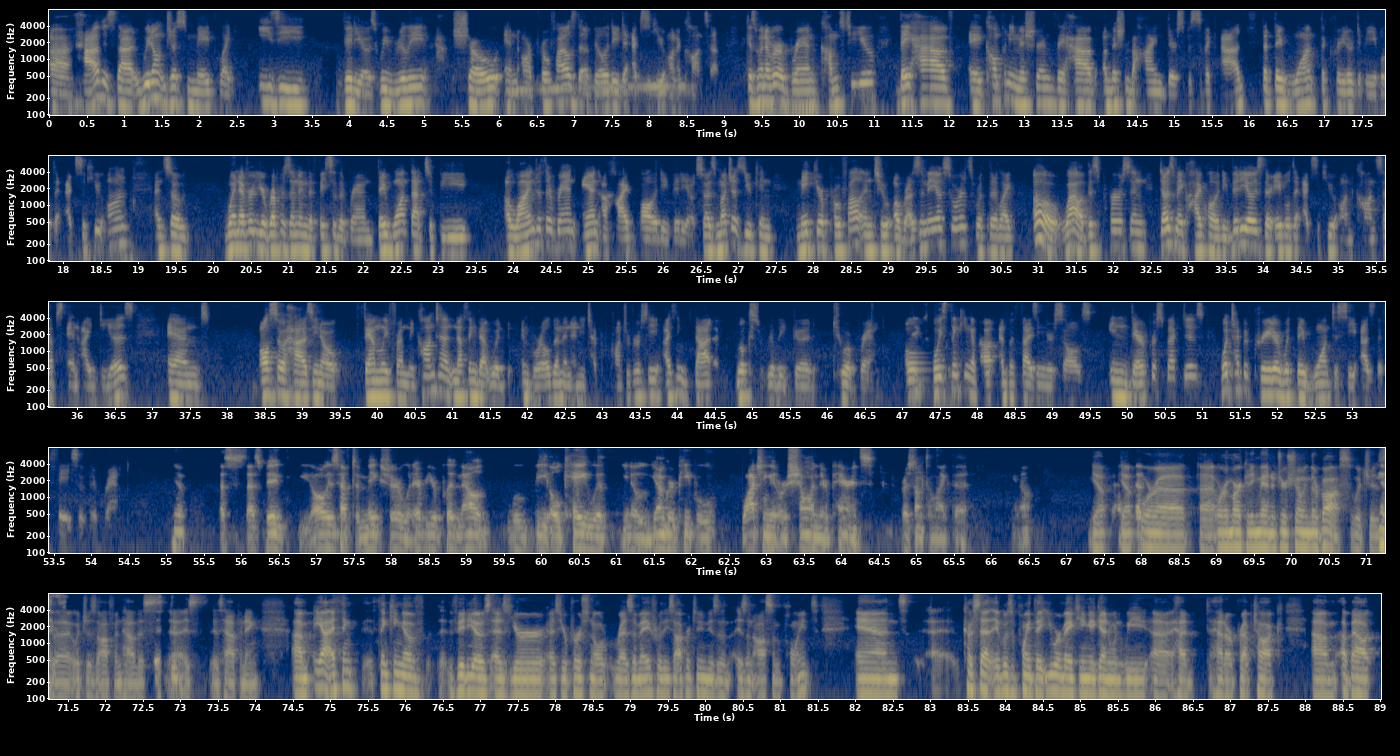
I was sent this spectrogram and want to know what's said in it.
uh, have is that we don't just make like easy videos, we really show in our profiles the ability to execute on a concept. Because whenever a brand comes to you, they have a company mission, they have a mission behind their specific ad that they want the creator to be able to execute on. And so, whenever you're representing the face of the brand, they want that to be aligned with their brand and a high quality video. So, as much as you can make your profile into a resume of sorts where they're like, oh, wow, this person does make high quality videos. They're able to execute on concepts and ideas and also has, you know, family friendly content, nothing that would embroil them in any type of controversy. I think that looks really good to a brand. Always thinking about empathizing yourselves in their perspectives. What type of creator would they want to see as the face of their brand? Yep. That's that's big. You always have to make sure whatever you're putting out will be okay with you know younger people watching it or showing their parents or something like that you know Yep, yep, or a uh, uh, or a marketing manager showing their boss, which is yes. uh, which is often how this uh, is is happening. Um, yeah, I think thinking of videos as your as your personal resume for these opportunities is an, is an awesome point. And uh, Cosette, it was a point that you were making again when we uh, had had our prep talk um, about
